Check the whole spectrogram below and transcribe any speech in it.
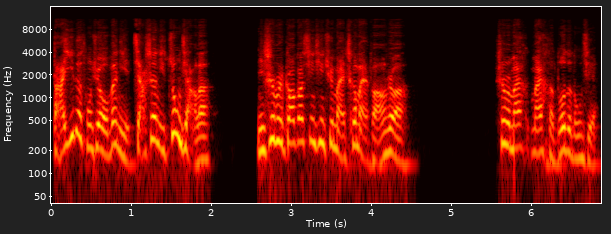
打一的同学，我问你，假设你中奖了，你是不是高高兴兴去买车买房是吧？是不是买买很多的东西？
